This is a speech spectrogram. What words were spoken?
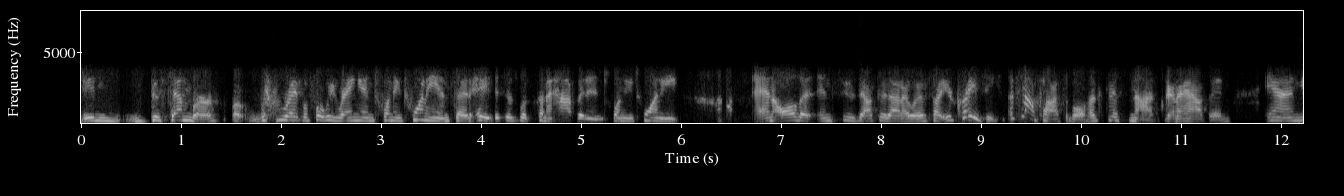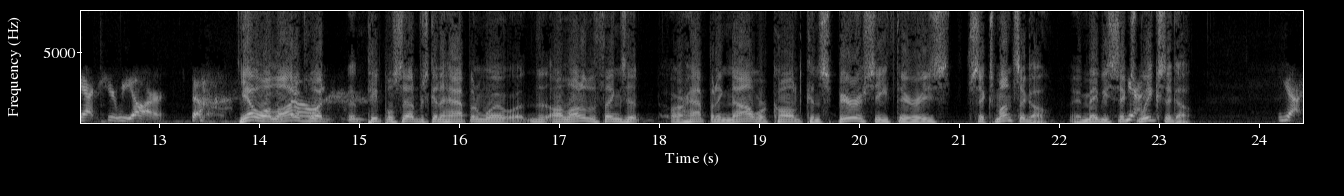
in December, right before we rang in 2020, and said, "Hey, this is what's going to happen in 2020," and all that ensues after that, I would have thought you're crazy. That's not possible. That's just not going to happen. And yet here we are. So Yeah, well, a lot of what people said was going to happen were a lot of the things that are happening now were called conspiracy theories six months ago, and maybe six Yes. weeks ago. Yes.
